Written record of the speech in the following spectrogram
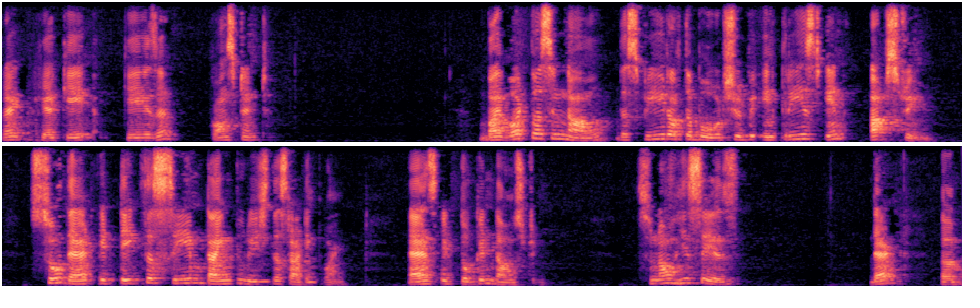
Right here, k, k is a constant. By what percent now the speed of the boat should be increased in upstream so that it takes the same time to reach the starting point as it took in downstream. So now he says that a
